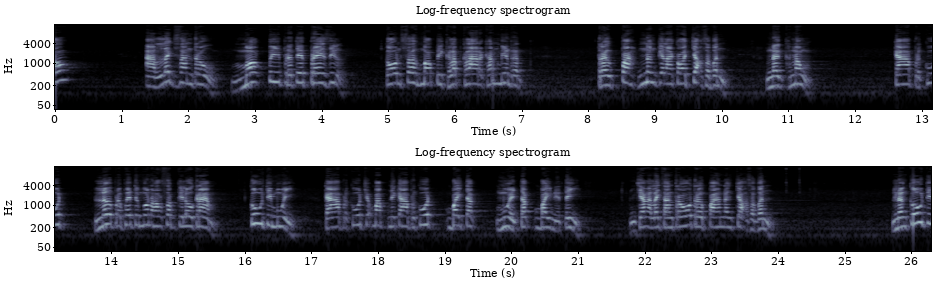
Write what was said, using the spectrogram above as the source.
រអាឡិចសាន់ត្រូមកពីប្រទេសប្រេស៊ីលកូនសិស្សមកពីក្លឹបខ្លារខិនមានរិទ្ធត្រូវប៉ះនឹងកីឡាករចောက်សវិននៅក្នុង ការប្រកួត លើប្រភេទទម្ងន់60គីឡូក្រាមគូទី1ការប្រកួតច្បាប់នៃការប្រកួត3ទឹក 1ទឹក3នាទីអញ្ចឹងអាឡិចសាន់ត្រូត្រូវប៉ះនឹងចောက်សាវិននិងគូទី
